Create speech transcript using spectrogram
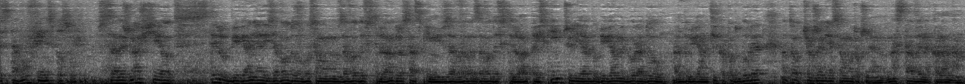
e, stawów w inny sposób. W zależności od stylu biegania i zawodów, bo są zawody w stylu anglosaskim i zaw- zawody w stylu alpejskim, czyli albo biegamy góra-dół, albo biegamy tylko pod górę, no to obciążenia są różne. Na stawy, na kolana.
